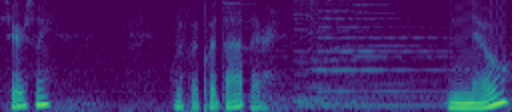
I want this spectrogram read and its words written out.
Seriously? What if I put that there? No?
